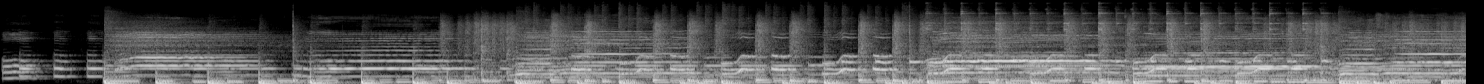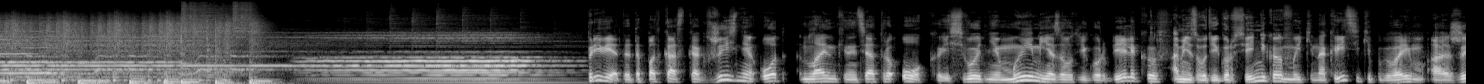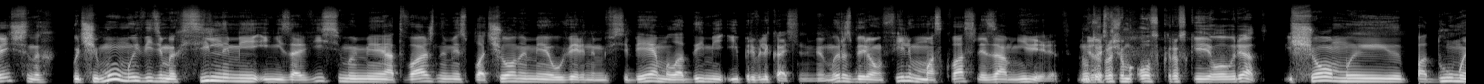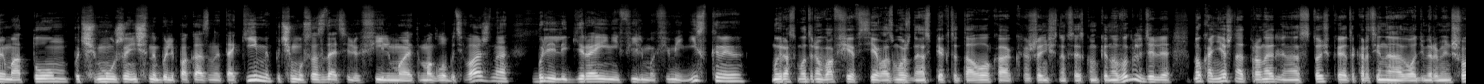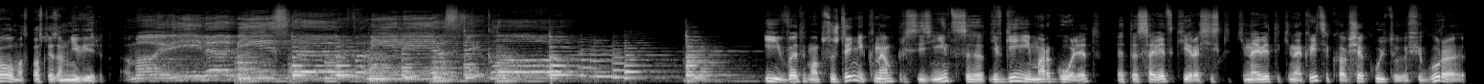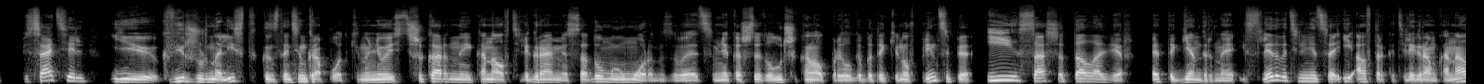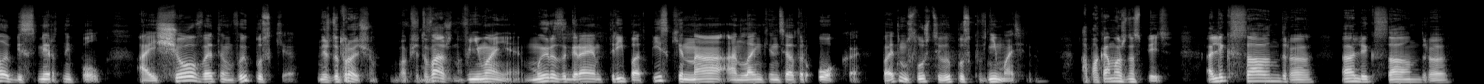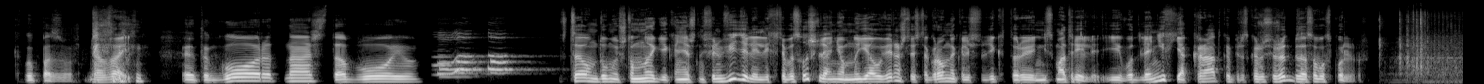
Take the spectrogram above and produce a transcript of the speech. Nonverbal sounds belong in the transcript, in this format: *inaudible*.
哦。Привет, это подкаст «Как в жизни» от онлайн-кинотеатра ОК. И сегодня мы, меня зовут Егор Беликов. А меня зовут Егор Сенников. Мы кинокритики, поговорим о женщинах. Почему мы видим их сильными и независимыми, отважными, сплоченными, уверенными в себе, молодыми и привлекательными? Мы разберем фильм «Москва слезам не верит». Ну, Между прочим, оскаровский лауреат. Еще мы подумаем о том, почему женщины были показаны такими, почему создателю фильма это могло быть важно, были ли героини фильма феминистками, мы рассмотрим вообще все возможные аспекты того, как женщины в советском кино выглядели. Но, конечно, отправная для нас точка – это картина Владимира Меньшова «Москва слезам не верит». Мое имя И в этом обсуждении к нам присоединится Евгений Марголет. Это советский и российский киновед и кинокритик, вообще культовая фигура. Писатель и квир-журналист Константин Кропоткин. У него есть шикарный канал в Телеграме «Содом и умора» называется. Мне кажется, это лучший канал про ЛГБТ-кино в принципе. И Саша Талавер. Это гендерная исследовательница и авторка телеграм-канала «Бессмертный пол». А еще в этом выпуске между прочим, вообще-то важно. Внимание, мы разыграем три подписки на онлайн-кинотеатр ОККО, поэтому слушайте выпуск внимательно. А пока можно спеть. Александра, Александра. Какой позор. Давай. *laughs* Это город наш с тобою. В целом, думаю, что многие, конечно, фильм видели или хотя бы слышали о нем, но я уверен, что есть огромное количество людей, которые не смотрели. И вот для них я кратко перескажу сюжет без особых спойлеров.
